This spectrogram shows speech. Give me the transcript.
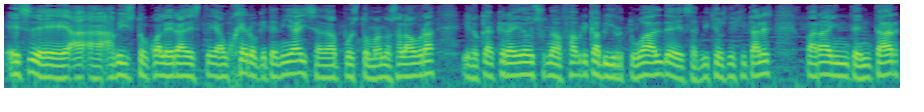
Es, eh, ha, visto cuál era este agujero que tenía y se ha puesto manos a la obra y lo que ha creado es una fábrica virtual de servicios digitales para intentar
